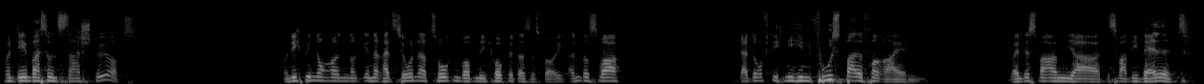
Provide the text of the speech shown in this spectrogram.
von dem, was uns da stört. Und ich bin noch in einer Generation erzogen worden, ich hoffe, dass es bei euch anders war. Da durfte ich nicht in einen Fußballverein, weil das waren ja, das war die Welt.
